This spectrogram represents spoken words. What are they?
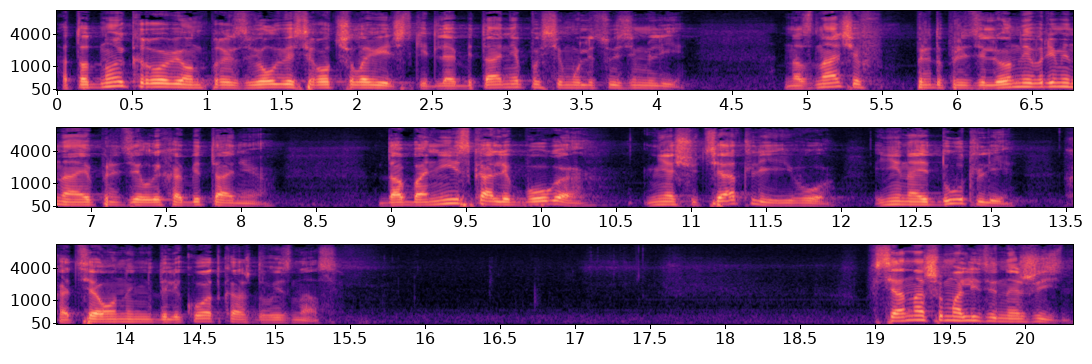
От одной крови он произвел весь род человеческий для обитания по всему лицу земли, назначив предопределенные времена и пределы их обитанию, дабы они искали Бога, не ощутят ли Его и не найдут ли, хотя Он и недалеко от каждого из нас. Вся наша молитвенная жизнь,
